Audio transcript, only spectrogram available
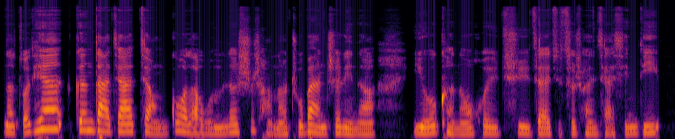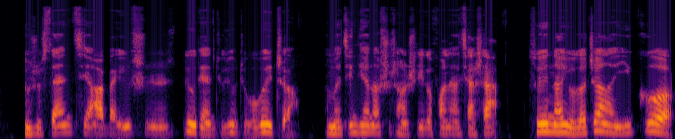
那昨天跟大家讲过了，我们的市场呢，主板这里呢，有可能会去再去刺穿一下新低，就是三千二百一十六点九九这个位置啊。那么今天呢，市场是一个放量下杀，所以呢，有了这样的一个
